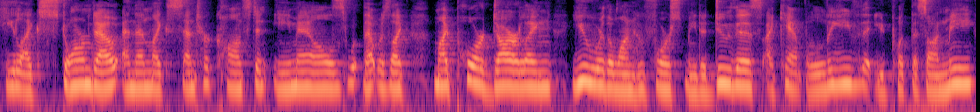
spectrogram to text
he like stormed out and then like sent her constant emails that was like my poor darling you were the one who forced me to do this. I can't believe that you'd put this on me.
